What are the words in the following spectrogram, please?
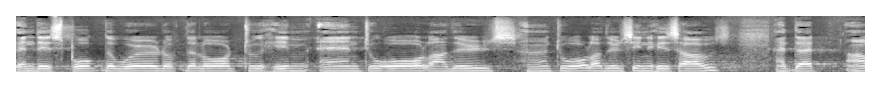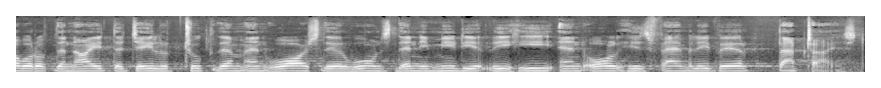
then they spoke the word of the Lord to him and to all others, uh, to all others in his house. At that hour of the night, the jailer took them and washed their wounds. Then immediately he and all his family were baptized.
